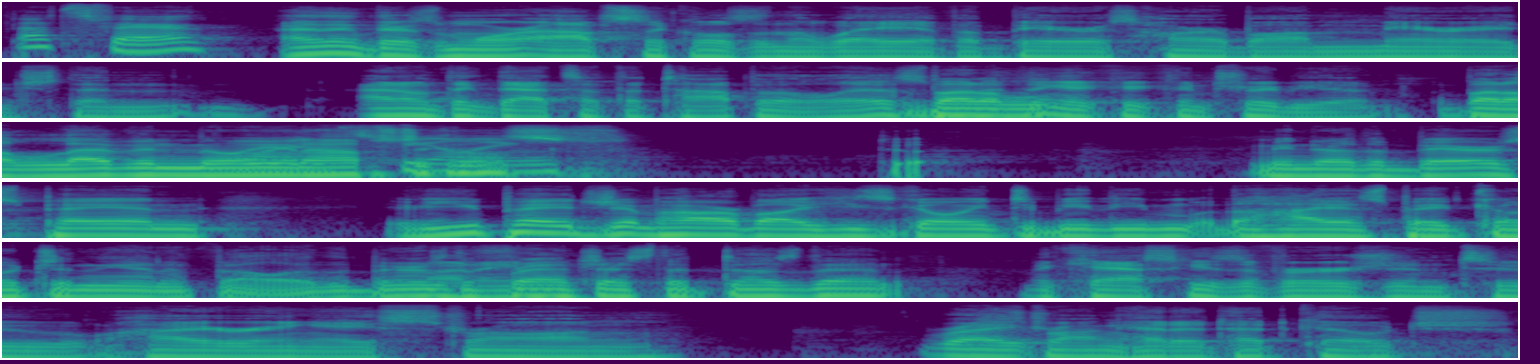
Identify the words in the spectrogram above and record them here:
That's fair. I think there's more obstacles in the way of a Bears Harbaugh marriage than I don't think that's at the top of the list. But But I a- think it could contribute. About 11 million Warren's obstacles. feelings. I mean, are the Bears paying? If you pay Jim Harbaugh, he's going to be the the highest paid coach in the NFL. Are the Bears the franchise that does that? McCaskey's aversion to hiring a strong, Right. strong-headed head coach.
